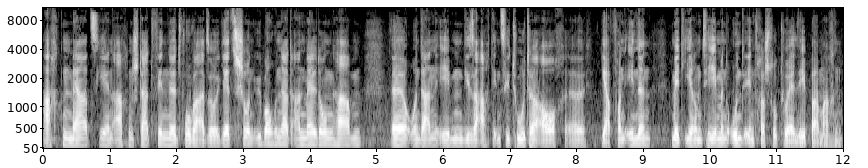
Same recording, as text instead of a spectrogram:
8. März hier in Aachen stattfindet, wo wir also jetzt schon über 100 Anmeldungen haben und dann eben diese acht Institute auch ja, von innen mit ihren Themen und Infrastruktur erlebbar machen.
